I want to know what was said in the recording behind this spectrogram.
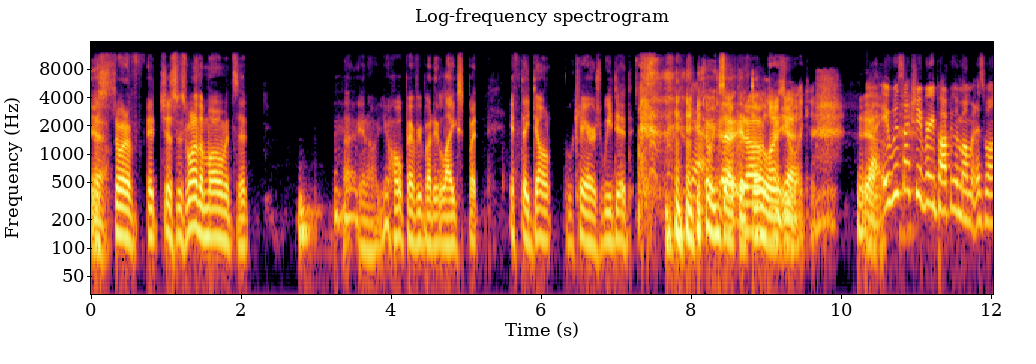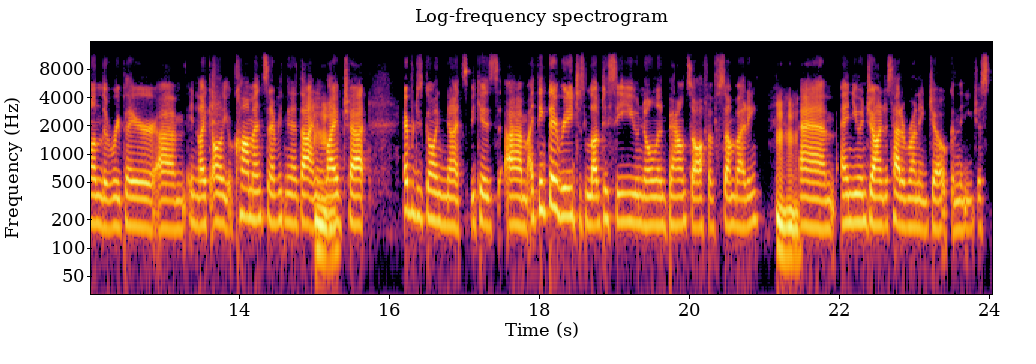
yeah, just sort of it just is one of the moments that Mm-hmm. uh, you know you hope everybody likes but if they don't who cares we did Yeah. Exactly, you know, totally. as you Yeah, like it. yeah. yeah, it was actually a very popular moment as well in the replayer um in like all your comments and everything like that and in Mhm. live chat everybody's going nuts because um i think they really just love to see you nolan bounce off of somebody Mhm. um and you and john just had a running joke and then you just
